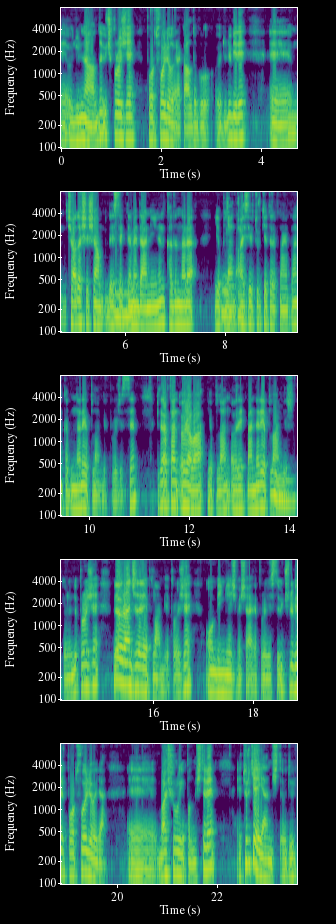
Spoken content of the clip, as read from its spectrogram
e, ödülünü aldı. Üç proje portfolyo olarak aldı bu ödülü. Biri e, Çağdaş Yaşam Destekleme Derneği'nin kadınlara yapılan, Hı hı. ICF Türkiye tarafından yapılan kadınlara yapılan bir projesi. Bir taraftan ÖRAV'a yapılan, öğretmenlere yapılan Hı. bir gönüllü proje ve öğrencilere yapılan bir proje. 10 bin genç meşale projesi. Üçlü bir portfolyoyla e, başvuru yapılmıştı ve e, Türkiye'ye gelmişti ödül.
